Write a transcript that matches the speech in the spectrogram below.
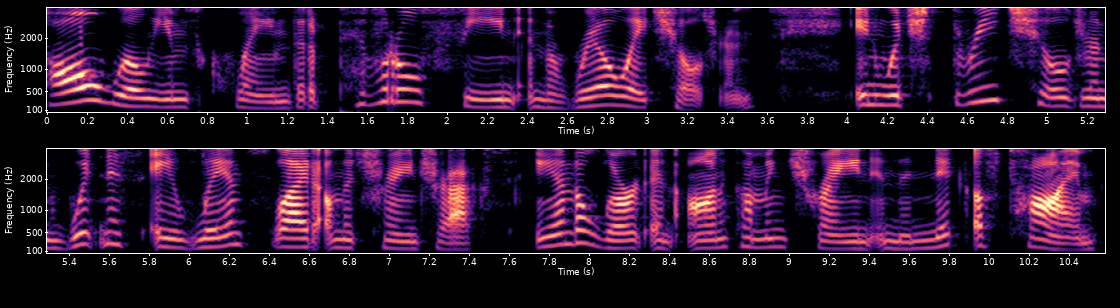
Hall Williams claimed that a pivotal scene in The Railway Children, in which three children witness a landslide on the train tracks and alert an oncoming train in the nick of time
